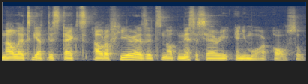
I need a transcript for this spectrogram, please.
Now let's get this text out of here as it's not necessary anymore also.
